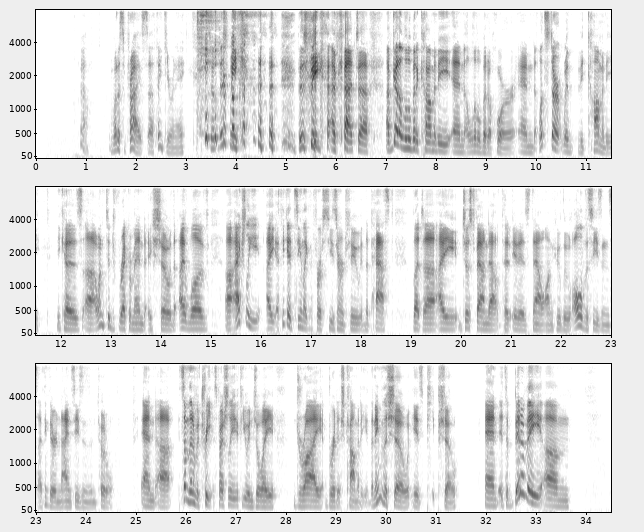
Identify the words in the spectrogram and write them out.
Well, what a surprise! Uh, thank you, Renee. So this week, this week I've got uh, I've got a little bit of comedy and a little bit of horror, and let's start with the comedy because uh, I wanted to recommend a show that I love. Uh, actually, I, I, think I'd seen like the first season or two in the past, but uh, I just found out that it is now on Hulu. All of the seasons, I think there are nine seasons in total, and uh, it's something of a treat, especially if you enjoy dry British comedy. The name of the show is Peep Show, and it's a bit of a um,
